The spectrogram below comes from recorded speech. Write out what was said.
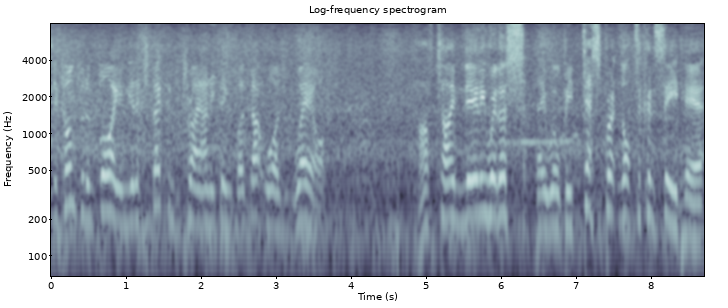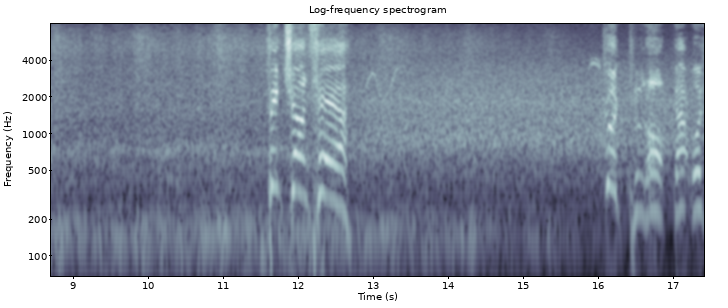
He's a confident boy, and you'd expect him to try anything, but that was way off. Half-time nearly with us. They will be desperate not to concede here. Big chance here. Good block. That was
